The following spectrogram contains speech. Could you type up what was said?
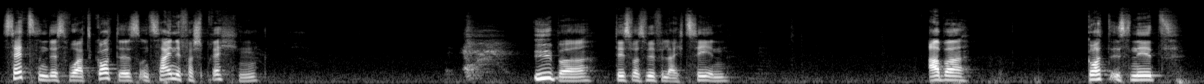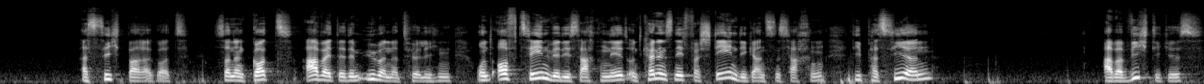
setzen das Wort Gottes und seine Versprechen über das, was wir vielleicht sehen. Aber Gott ist nicht ein sichtbarer Gott, sondern Gott arbeitet im Übernatürlichen. Und oft sehen wir die Sachen nicht und können es nicht verstehen, die ganzen Sachen, die passieren. Aber wichtig ist,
